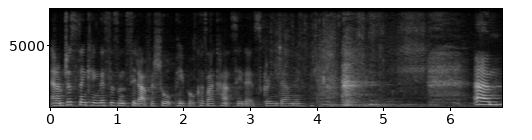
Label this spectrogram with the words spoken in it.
And I'm just thinking this isn't set up for short people because I can't see that screen down there. um,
